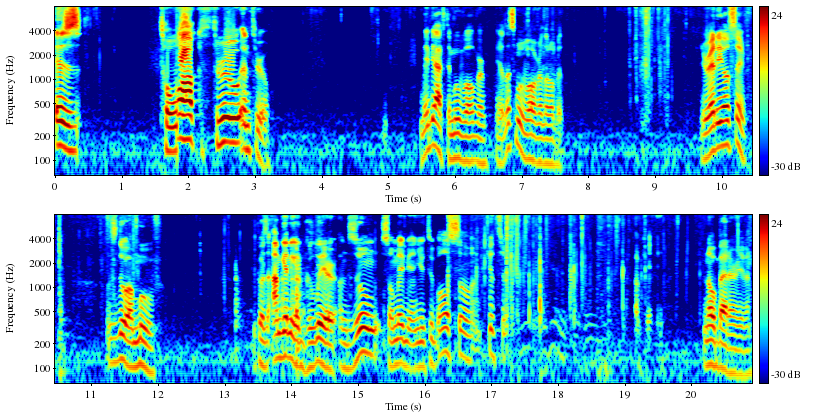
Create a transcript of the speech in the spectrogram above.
is to walk through and through. Maybe I have to move over. Here, let's move over a little bit. You ready, Yosef? Let's do a move. Because I'm getting a glare on Zoom, so maybe on YouTube also. on. Okay. No better, even.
